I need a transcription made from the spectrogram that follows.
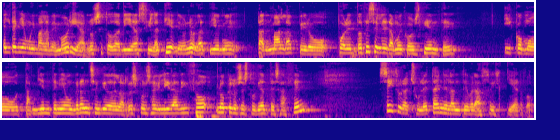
Él tenía muy mala memoria, no sé todavía si la tiene o no la tiene tan mala, pero por entonces él era muy consciente y como también tenía un gran sentido de la responsabilidad, hizo lo que los estudiantes hacen. Se hizo una chuleta en el antebrazo izquierdo,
